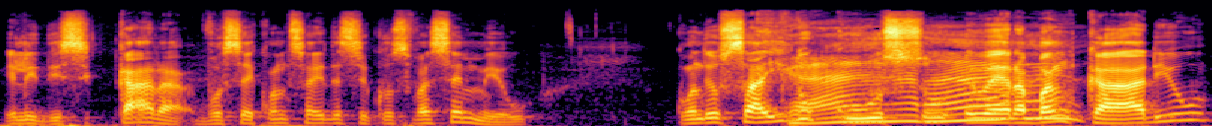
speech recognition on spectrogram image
ele disse: Cara, você quando sair desse curso vai ser meu. Quando eu saí do curso, eu era Caraca. bancário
